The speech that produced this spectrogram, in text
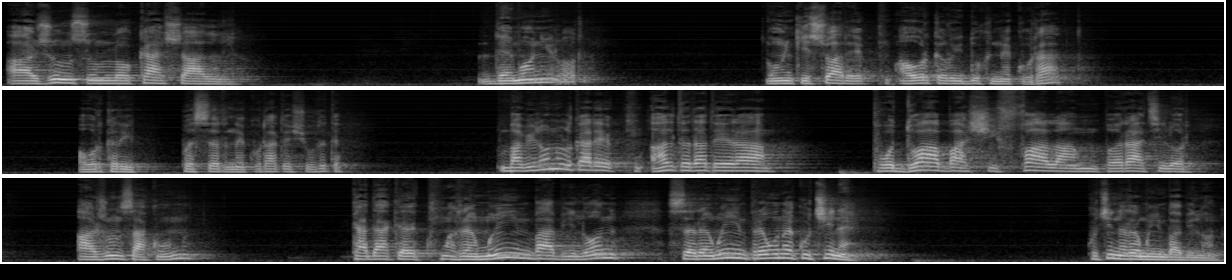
a ajuns un locaș al demonilor, o închisoare a oricărui duh necurat, a oricărui păsări necurate și urâte. Babilonul care altădată era podoaba și fala împăraților, a ajuns acum ca dacă rămâi în Babilon, să rămâi împreună cu cine? Cu cine rămâi în Babilon?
